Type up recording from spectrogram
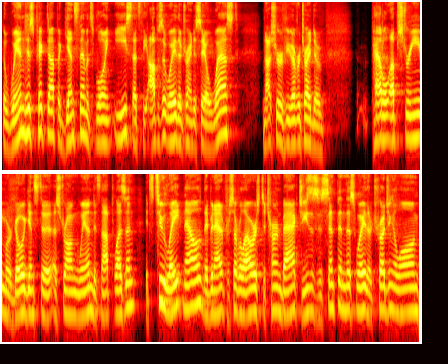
The wind has picked up against them. It's blowing east. That's the opposite way. They're trying to sail west. I'm not sure if you've ever tried to paddle upstream or go against a, a, strong wind. It's not pleasant. It's too late now. They've been at it for several hours to turn back. Jesus has sent them this way. They're trudging along.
